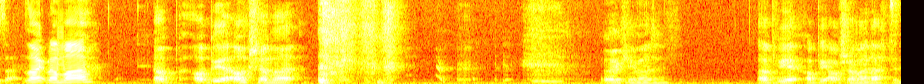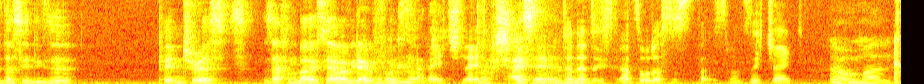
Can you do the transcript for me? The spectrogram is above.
Sa- Sag nochmal. Ob, ob ihr auch schon mal. okay, warte. Ob ihr, ob ihr auch schon mal dachtet, dass ihr diese Pinterest-Sachen bei euch selber wiedergefunden Das ist habt. gerade echt schlecht. Ach, scheiße. Das Internet ist gerade so, dass, es, dass man es nicht checkt. Oh Mann.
